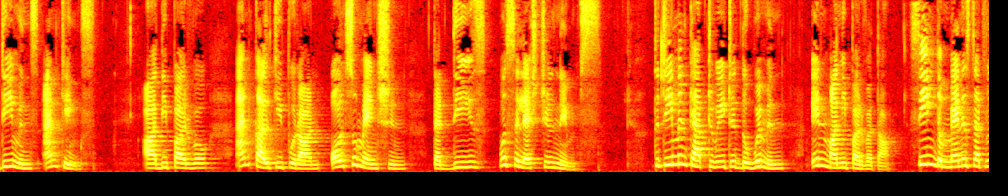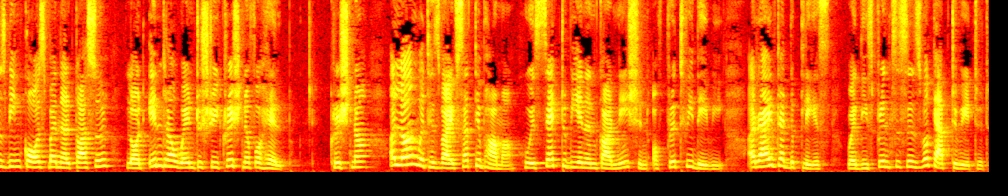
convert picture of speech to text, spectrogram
demons, and kings. Adi Parva and Kalki Puran also mention that these were celestial nymphs. The demon captivated the women in Mani Parvata Seeing the menace that was being caused by Narkasur, Lord Indra went to Sri Krishna for help. Krishna, along with his wife Satyabhama, who is said to be an incarnation of Prithvi Devi, arrived at the place where these princesses were captivated.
